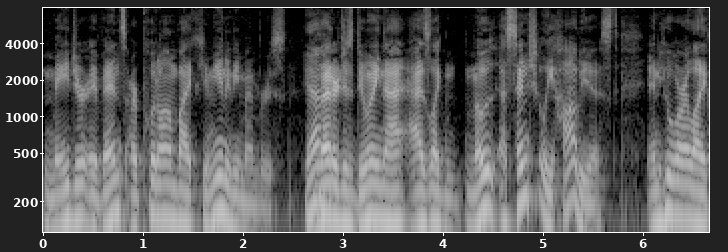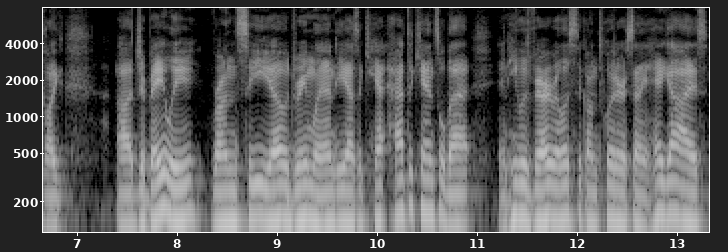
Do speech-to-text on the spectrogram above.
major events are put on by community members Yeah. that are just doing that as like mo- essentially hobbyists and who are like like. Uh, Jebailey runs CEO Dreamland. He has a ca- had to cancel that, and he was very realistic on Twitter, saying, "Hey guys,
